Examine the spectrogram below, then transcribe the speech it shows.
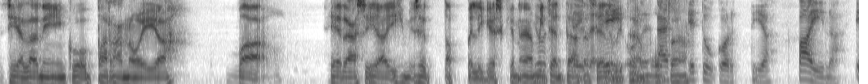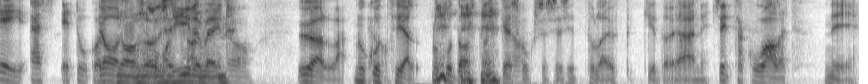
Siellä niin kuin paranoia vaan heräsi ja ihmiset tappeli keskenään ja miten täältä selvitään ja muuta. S-etukorttia, paina, ei S-etukorttia. Joo, Joo, se oli se hirvein. Joo. Yöllä. Nukut siellä, nukut ostoskeskuksessa ja sitten tulee yhtäkkiä toi ääni. Sit sä kuolet. Niin,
